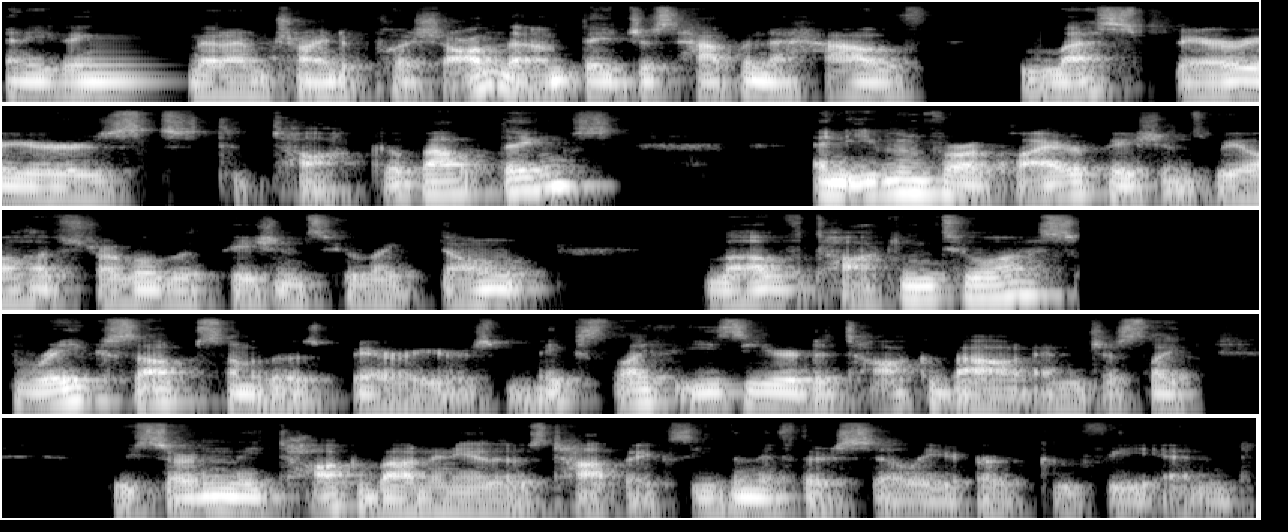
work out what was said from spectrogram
anything that I'm trying to push on them. They just happen to have less barriers to talk about things. And even for our quieter patients, we all have struggled with patients who like don't love talking to us, breaks up some of those barriers, makes life easier to talk about. And just like we certainly talk about any of those topics, even if they're silly or goofy, and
